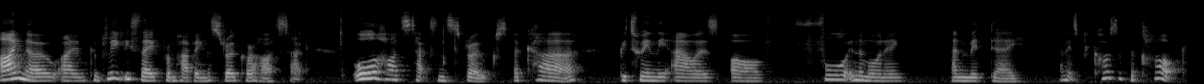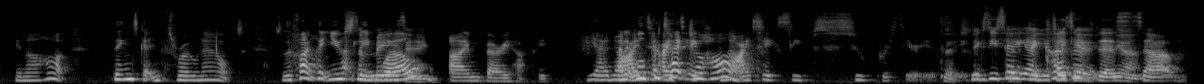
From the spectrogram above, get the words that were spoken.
I know I am completely safe from having a stroke or a heart attack. All heart attacks and strokes occur between the hours of four in the morning and midday, and it's because of the clock in our heart. Things getting thrown out. So the fact Oh, that you that's sleep well. I'm very happy. Yeah, no, And it I will ta- I protect take, your No, I take sleep super seriously. Good. Because you say, yeah, you because take of it, this, yeah. um,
